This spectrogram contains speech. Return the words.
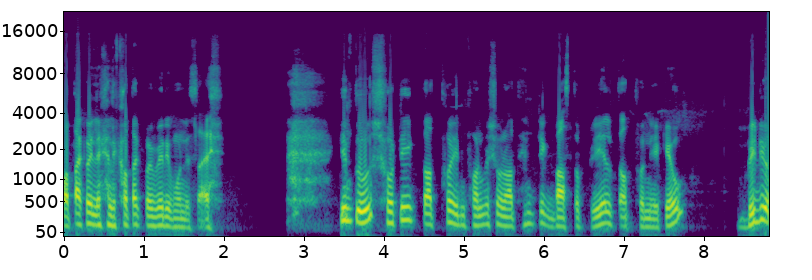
কথা কইলে খালি কথা কইবেরই মনে চায়। কিন্তু সঠিক তথ্য ইনফরমেশন অথেন্টিক বাস্তব রিয়েল তথ্য নিয়ে কেউ ভিডিও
